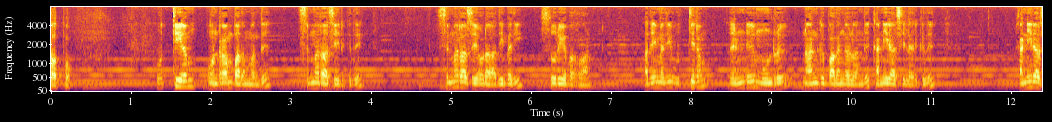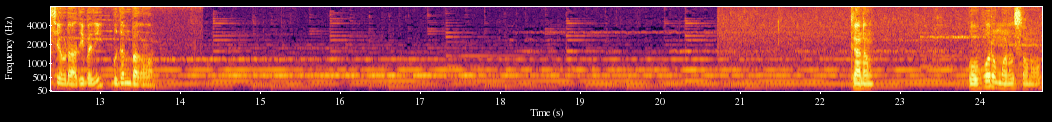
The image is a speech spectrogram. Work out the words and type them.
பார்ப்போம். உத்திரம் ஒன்றாம் பதம் வந்து சிம்ம ராசி இருக்குது. சிம்ம ராசியோட அதிபதி சூரிய பகவான். அதே மாதிரி உத்திரம் ரெண்டு மூன்று நான்கு பதங்கள் வந்து கன்னிராசியில் இருக்குது. கன்னிராசியோட அதிபதி புதன் பகவான். கணம் ஒவ்வொரு மனுஷனும்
